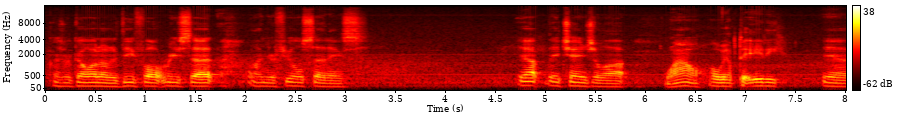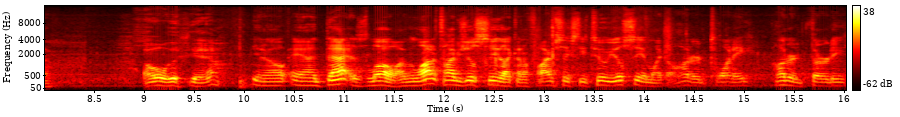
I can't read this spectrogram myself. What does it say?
Because we're going on a default reset on your fuel settings. Yep, they changed a lot. Wow, all the way up to 80. Yeah. Oh, yeah. You know, and that is low. I mean, a lot of times you'll see, like on a 562, you'll see them like 120, 130.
